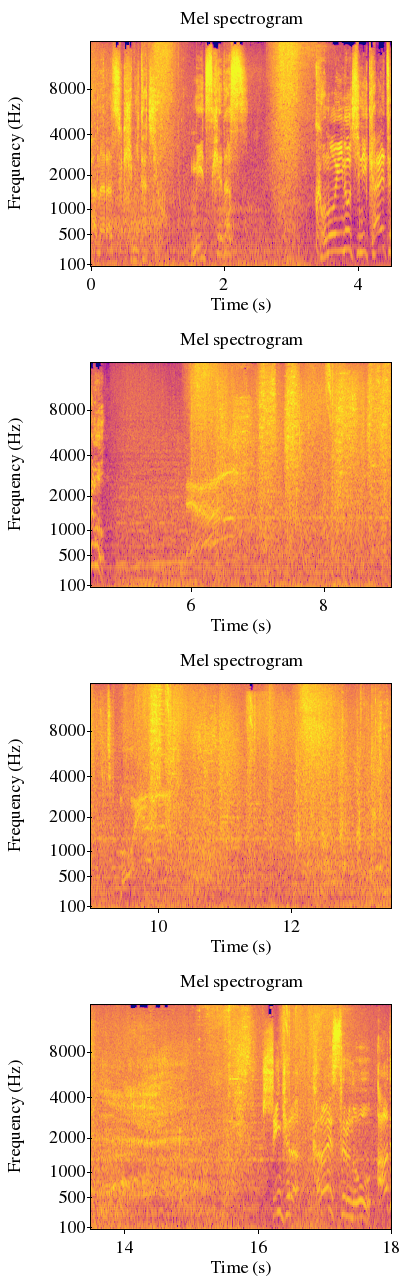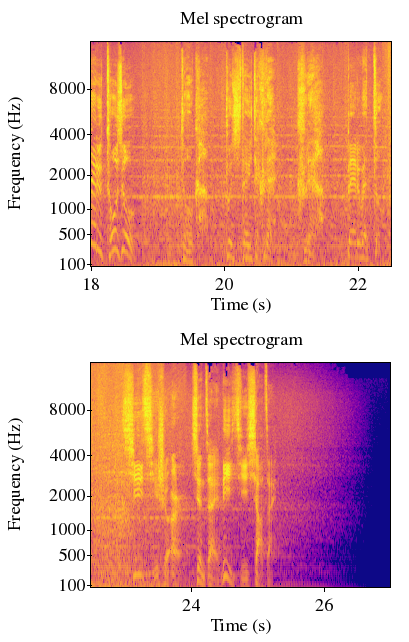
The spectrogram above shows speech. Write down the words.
必ず君たちを見つけ出す。この命に変えても。新キャラカラエステルの王アデル登場。どうか無事でいてくれクレアベルベット。七骑士二现在立即下载。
